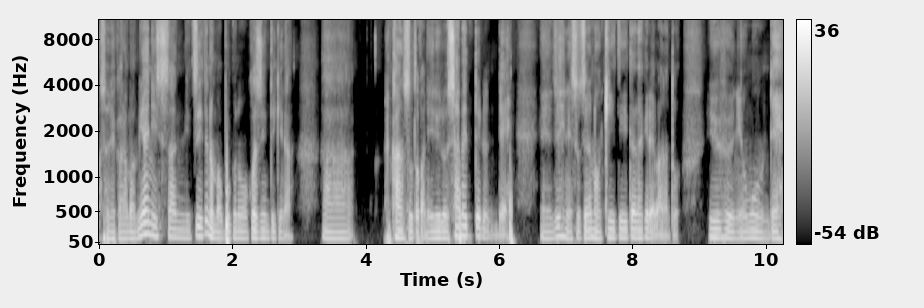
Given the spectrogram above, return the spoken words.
それから、まあ、宮西さんについての、まあ、僕の個人的な、あ感想とかね、いろいろ喋ってるんで、えー、ぜひね、そちらの方聞いていただければな、というふうに思うんで、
